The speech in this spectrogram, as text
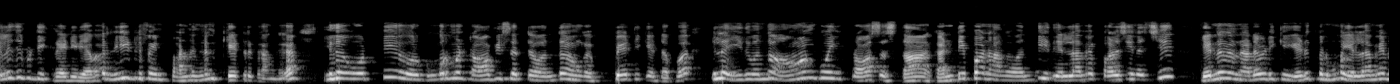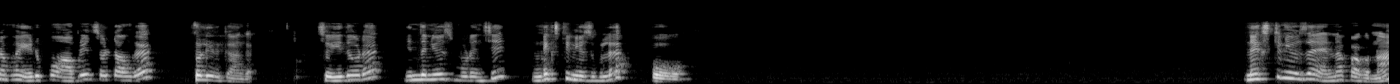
எலிஜிபிலிட்டி கிரைடீரியாவை ரீடிஃபைன் பண்ணுங்கன்னு கேட்டிருக்காங்க. இதை ஒட்டி ஒரு கவர்மெண்ட் ஆபீசர்கிட்ட வந்து அவங்க பேட்டி கேட்டப்ப இல்ல இது வந்து ஆன்கோயிங் ப்ராசஸ் தான். கண்டிப்பா நாங்க வந்து இது எல்லாமே பரிசீலிச்சு என்னென்ன நடவடிக்கை எடுக்கணுமோ எல்லாமே நம்ம எடுப்போம். அப்படின்னு சொல்லிட்டு அவங்க சொல்லியிருக்காங்க. சோ இதோட இந்த நியூஸ் முடிஞ்சு நெக்ஸ்ட் நியூஸுக்குள்ள போவோம். நெக்ஸ்ட் நியூஸ் என்ன பார்க்கணும்னா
